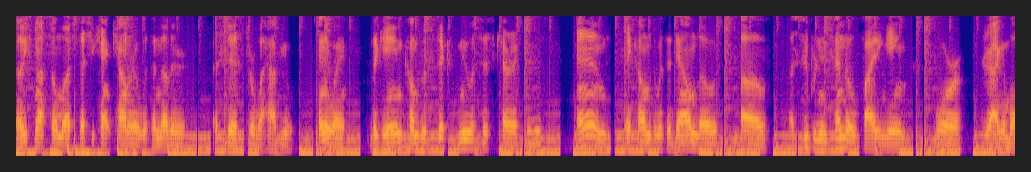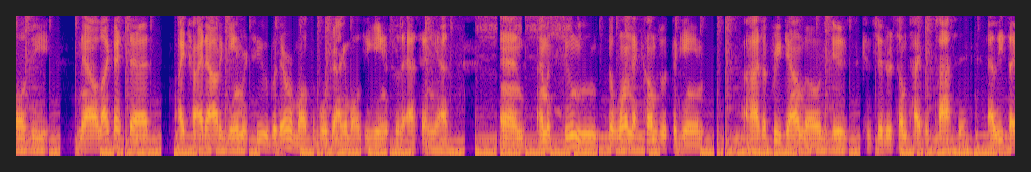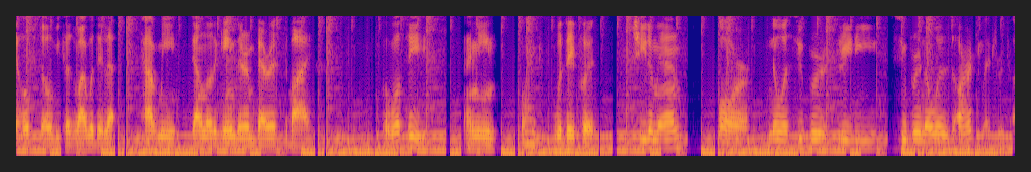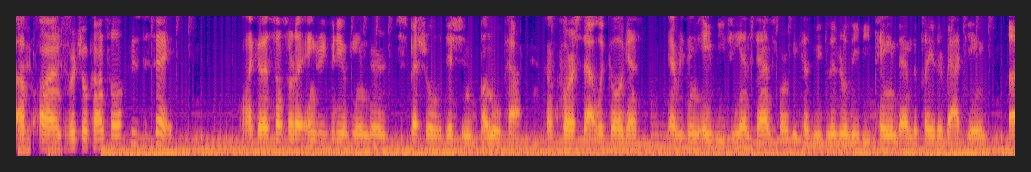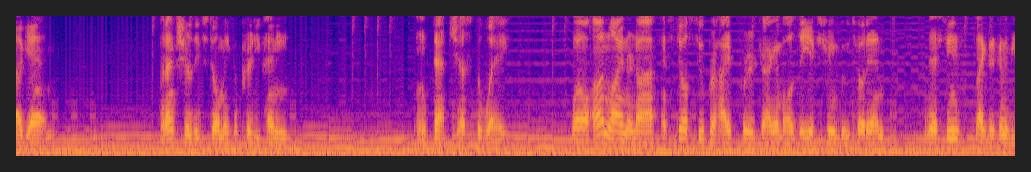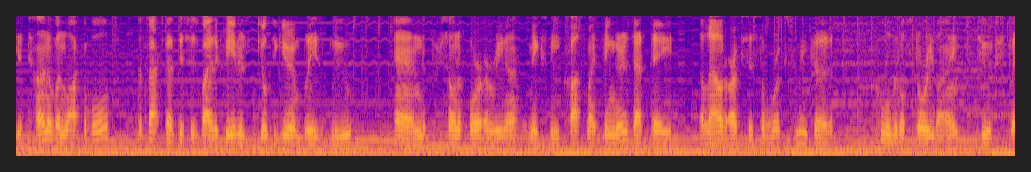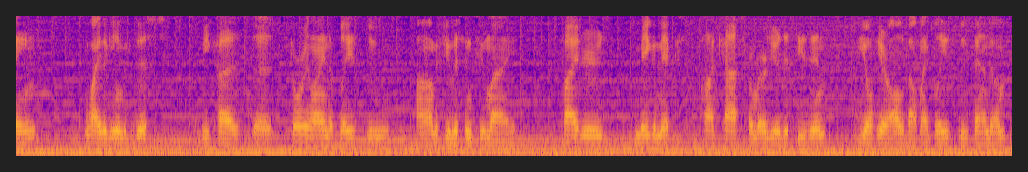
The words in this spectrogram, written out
At least not so much that you can't counter it with another assist or what have you. Anyway, the game comes with six new assist characters and it comes with a download of a Super Nintendo fighting game for Dragon Ball Z. Now, like I said, I tried out a game or two, but there were multiple Dragon Ball Z games for the SNES. And I'm assuming the one that comes with the game uh, as a free download is considered some type of classic. At least I hope so, because why would they let have me download a game they're embarrassed by? But we'll see. I mean, like, would they put Cheetah Man or Noah Super 3D Super Noah's Ark up on Virtual Console? Who's to say? Like a, some sort of angry video game nerd special edition bundle pack. Of course, that would go against everything AVGN stands for because we'd literally be paying them to play their bad games again. But I'm sure they'd still make a pretty penny. Ain't that just the way? Well, online or not, I'm still super hyped for Dragon Ball Z Extreme Butoden. There seems like there's going to be a ton of unlockables. The fact that this is by the creators of Guilty Gear and BlazBlue and Persona 4 Arena makes me cross my fingers that they allowed Arc System Works to make a cool little storyline to explain why the game exists. Because the storyline of BlazBlue, um, if you listen to my Fighters Mega Mix podcast from earlier this season. You'll hear all about my BlazBlue fandom.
